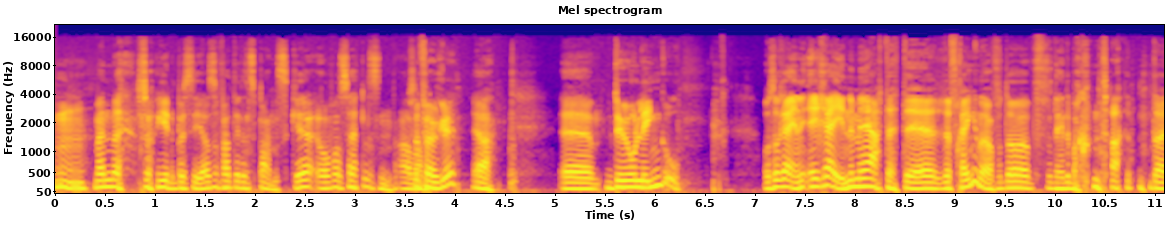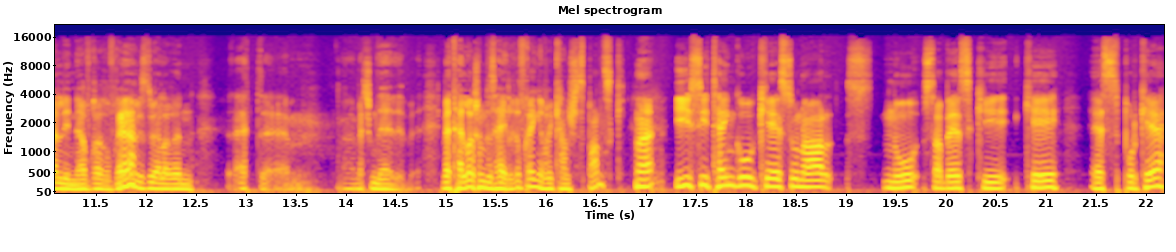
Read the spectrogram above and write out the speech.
Mm. Men så jeg inne på sida, så fant jeg den spanske oversettelsen. Av han. Selvfølgelig. Ja. Eh, Duolingo. og så regner jeg regner med at dette er refrenget, da, for da for tenkte jeg bare kunne ta, ta en linje fra refrenget. Ja. Hvis du eller en et, eh, Jeg vet, er, jeg vet heller ikke om det er hele refrenget, for jeg kan ikke spansk. Nei. Y si tengo que sonar no sabes que, que es porque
